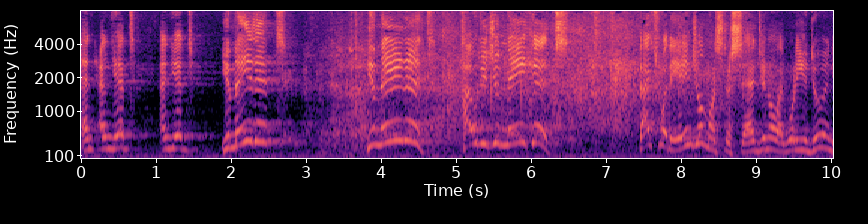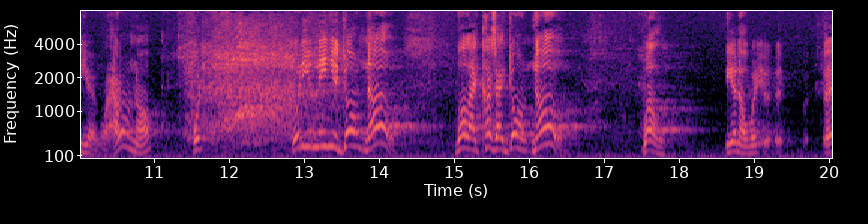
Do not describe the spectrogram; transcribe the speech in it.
And, and yet, and yet you made it. You made it. How did you make it? That's what the angel must have said. You know, like, what are you doing here? Well, I don't know. What, what do you mean you don't know? Well, because I, I, don't know. Well, you know, we, uh, uh,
